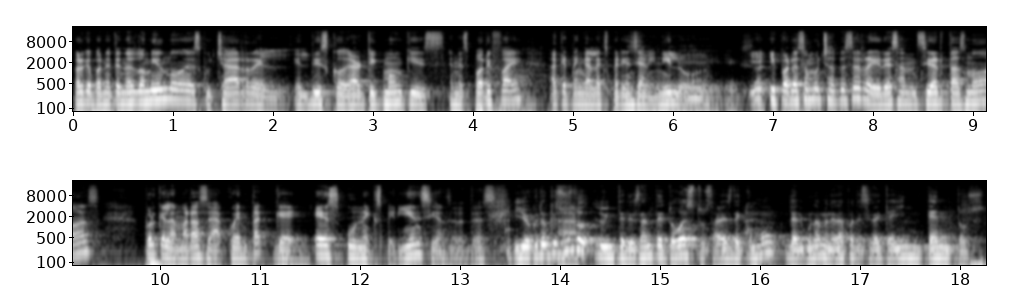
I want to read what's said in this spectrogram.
porque ponete, no es lo mismo escuchar el, el disco de Arctic Monkeys en Spotify a que tenga la experiencia vinilo. y, y, por eso muchas veces regresan ciertas modas porque la Mara se da cuenta que es una experiencia. y yo creo que eso es lo, interesante de todo esto, ¿sabes? De cómo de alguna manera pareciera que hay intentos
